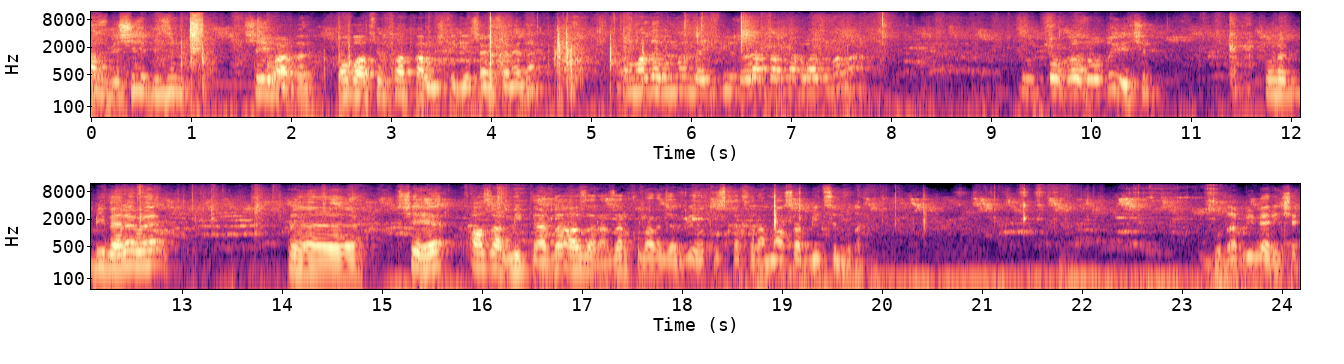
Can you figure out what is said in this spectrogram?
Az bir şey bizim şey vardı. Kobalt sülfat kalmıştı geçen seneden. Normalde bundan da 200 gram katmak lazım ama bu çok az olduğu için bunu bibere ve eee, şeye azar miktarda azar azar kullanacağız. Bir 30 gram maksat bitsin bu da. Bu da biber için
